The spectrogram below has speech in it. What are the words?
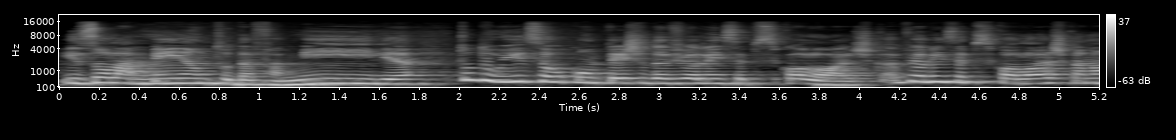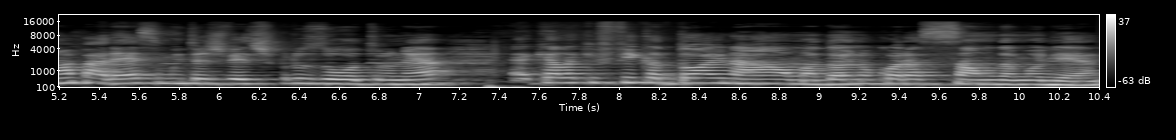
isolamento da família, tudo isso é o contexto da violência psicológica. A violência psicológica não aparece muitas vezes para os outros, né? É aquela que fica dói na alma, dói no coração da mulher.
